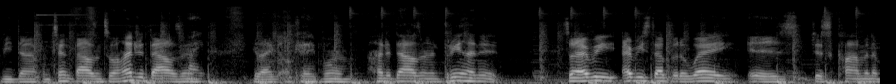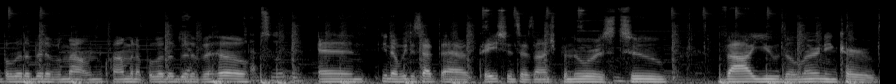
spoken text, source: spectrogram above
be done. From ten thousand to a hundred thousand, Right. you're like, okay, boom, hundred thousand and three hundred. So every every step of the way is just climbing up a little bit of a mountain, climbing up a little bit Yeah. of a hill, Absolutely. and you know we just have to have patience as entrepreneurs Mm-hmm. to value the learning curve.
